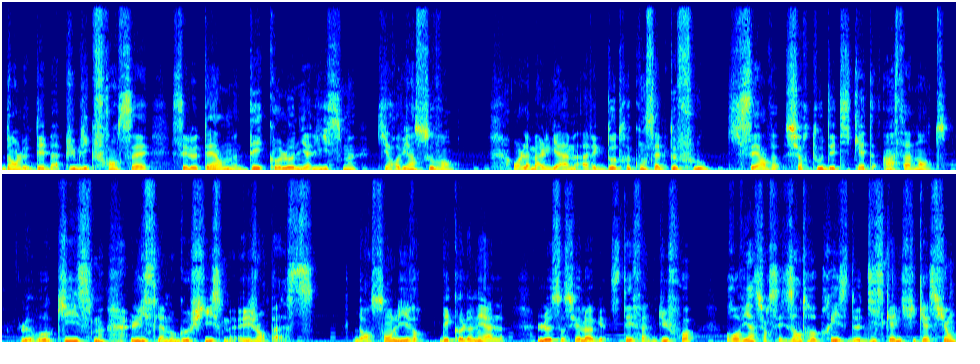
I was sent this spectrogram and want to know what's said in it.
Dans le débat public français, c'est le terme décolonialisme qui revient souvent. On l'amalgame avec d'autres concepts flous qui servent surtout d'étiquettes infamantes. Le wokisme, l'islamo-gauchisme et j'en passe. Dans son livre, Décolonial, le sociologue Stéphane Dufoy revient sur ces entreprises de disqualification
